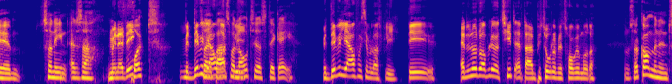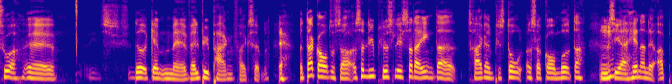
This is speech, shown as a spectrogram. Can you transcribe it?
Øhm, sådan en, altså, Men er det ikke, frygt, men det vil så jeg, jeg jo bare også får blive. lov til at stikke af. Men det vil jeg jo for eksempel også blive. Det, er det noget, du oplever tit, at der er en pistol, der bliver trukket mod dig? Så går man en tur øh, ned gennem øh, Valbyparken for eksempel. Ja. Og der går du så, og så lige pludselig, så er der en, der trækker en pistol, og så går mod dig mm. Mhm. og siger hænderne op.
